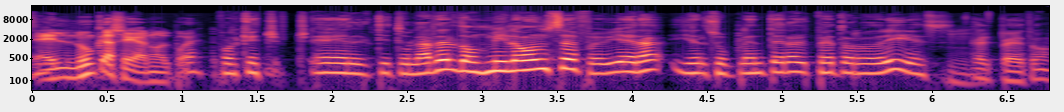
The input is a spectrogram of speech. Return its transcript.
él nunca se ganó el puesto. porque el titular del 2011 fue Viera y el suplente era el Peto Rodríguez. El peto.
